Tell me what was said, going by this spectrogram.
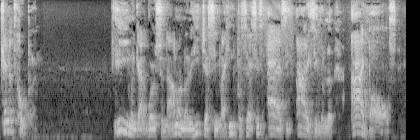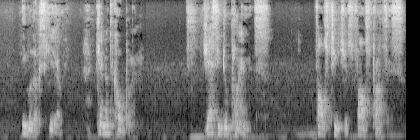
Kenneth Copeland he even got worse now. I don't know. He just seemed like he possessed his eyes. The eyes even look eyeballs even look scary. Kenneth Copeland, Jesse Duplantis, false teachers, false prophets.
